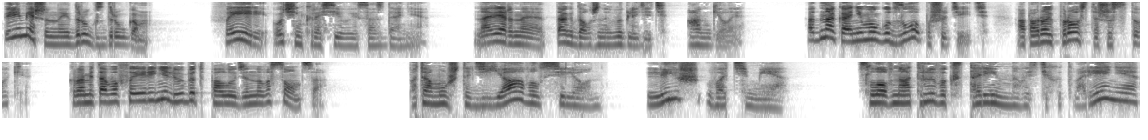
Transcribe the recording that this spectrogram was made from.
перемешанные друг с другом. Фейри — очень красивые создания. Наверное, так должны выглядеть ангелы. Однако они могут зло пошутить, а порой просто жестоки. Кроме того, фейри не любят полуденного солнца. Потому что дьявол силен лишь во тьме. Словно отрывок старинного стихотворения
